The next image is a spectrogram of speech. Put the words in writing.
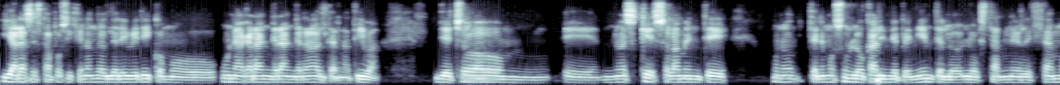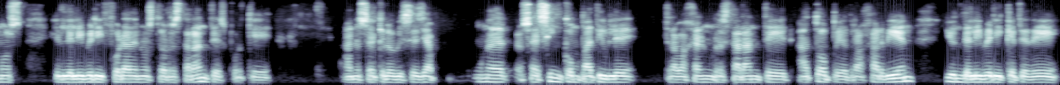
y ahora se está posicionando el delivery como una gran, gran, gran alternativa. De hecho, mm, eh, no es que solamente bueno, tenemos un local independiente, lo, externalizamos el delivery fuera de nuestros restaurantes, porque a no ser que lo vieses ya, una, o sea, es incompatible trabajar en un restaurante a tope o trabajar bien y un delivery que te dé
